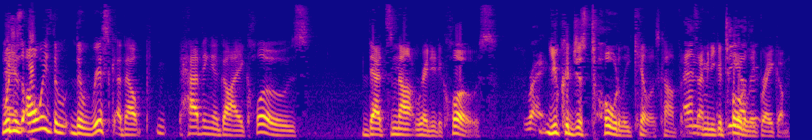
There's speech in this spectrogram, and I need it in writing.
Which is always the the risk about having a guy close that's not ready to close. right. You could just totally kill his confidence. And I mean, you could totally other- break him.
